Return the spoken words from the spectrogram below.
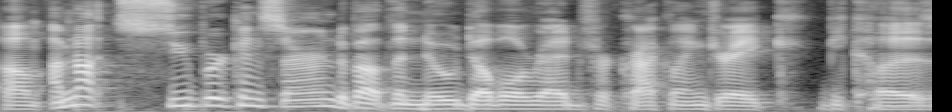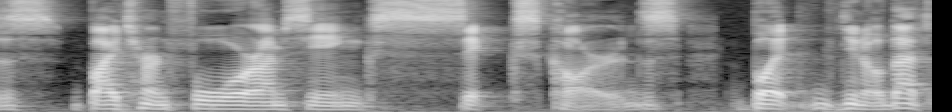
Um, I'm not super concerned about the no double red for Crackling Drake because by turn four I'm seeing six cards. But you know that's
